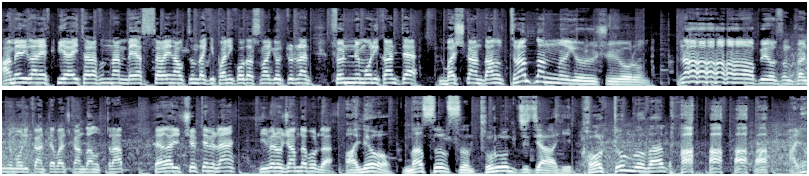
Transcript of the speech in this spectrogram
Amerikan FBI tarafından Beyaz Saray'ın altındaki panik odasına götürülen Fönlü Morikante Başkan Donald Trump'la mı görüşüyorum? Ne yapıyorsun Fönlü Morikante Başkan Donald Trump? Ben Kadir Çöptemir lan. Dilber hocam da burada. Alo nasılsın turuncu cahil korktun mu lan? Ha ha ha ha. Alo.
